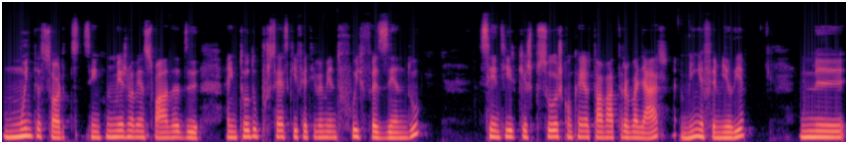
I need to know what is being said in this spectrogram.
muita sorte, sinto-me mesmo abençoada de, em todo o processo que efetivamente fui fazendo, sentir que as pessoas com quem eu estava a trabalhar, a minha família, me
